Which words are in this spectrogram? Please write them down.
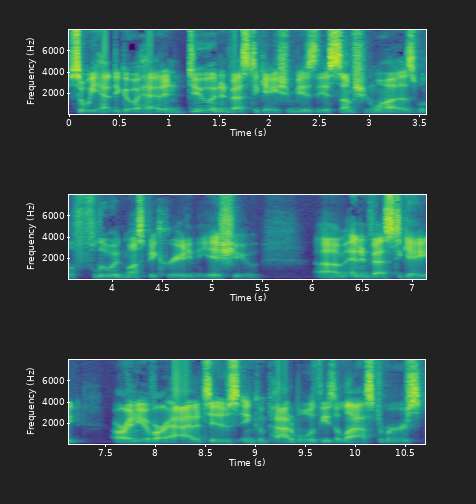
so we had to go ahead and do an investigation because the assumption was, well, the fluid must be creating the issue, um, and investigate are any of our additives incompatible with these elastomers?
